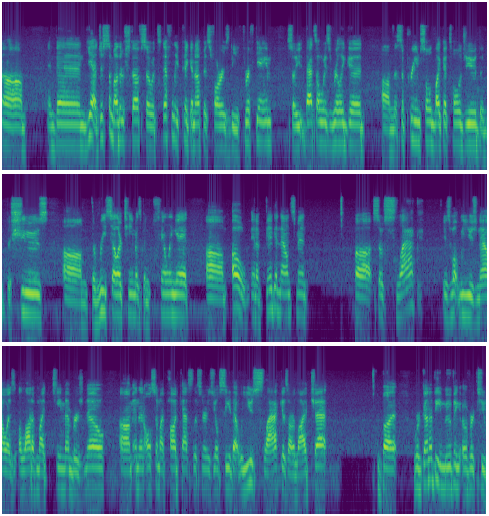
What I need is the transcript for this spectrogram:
Um, and then, yeah, just some other stuff. So it's definitely picking up as far as the thrift game. So that's always really good. Um, the Supreme sold, like I told you, the, the shoes. Um, the reseller team has been killing it. Um, oh, and a big announcement. Uh, so Slack is what we use now, as a lot of my team members know. Um, and then also my podcast listeners, you'll see that we use Slack as our live chat, but we're going to be moving over to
